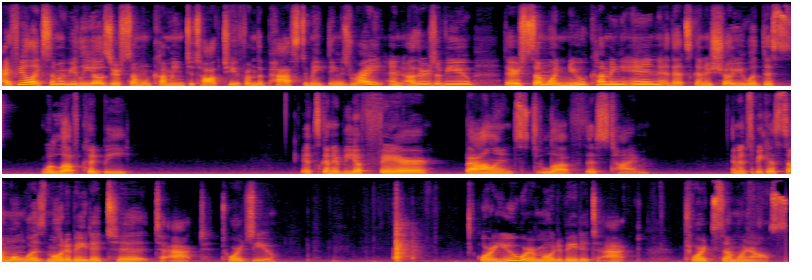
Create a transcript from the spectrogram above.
I feel like some of you Leos, there's someone coming to talk to you from the past to make things right, and others of you, there's someone new coming in that's going to show you what this, what love could be. It's going to be a fair, balanced love this time. And it's because someone was motivated to, to act towards you. Or you were motivated to act towards someone else.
